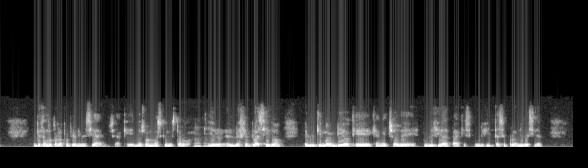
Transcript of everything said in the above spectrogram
empezando por la propia universidad, ¿eh? o sea, que no son más que un estorbo. Y el, el ejemplo ha sido el último envío que, que han hecho de publicidad para que se publicitase por la universidad.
